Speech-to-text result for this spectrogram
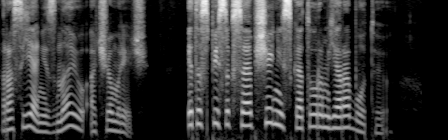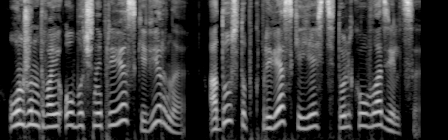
раз я не знаю, о чем речь. Это список сообщений, с которым я работаю. Он же на твоей облачной привязке, верно? А доступ к привязке есть только у владельца.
